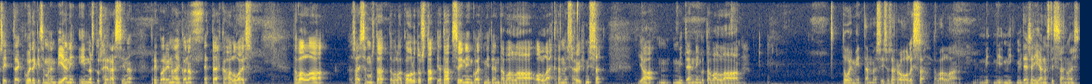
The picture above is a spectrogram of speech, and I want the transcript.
sitten kuitenkin semmoinen pieni innostus heräsi siinä riparin aikana, että ehkä haluaisi tavallaan saisi semmoista tavallaan koulutusta ja tatsia, niin kuin, että miten tavallaan olla ehkä tämmöisissä ryhmissä ja miten niin kuin, tavallaan toimia tämmöisessä isossa roolissa tavallaan, mi- mi- mi- miten se hienosti sanoisi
